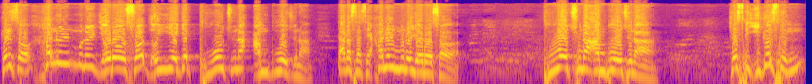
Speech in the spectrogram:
그래서 하늘문을 열어서 너희에게 부어주나 안 부어주나. 따라서 하세요. 하늘문을 열어서 부어주나 안 부어주나. 그래서 이것은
